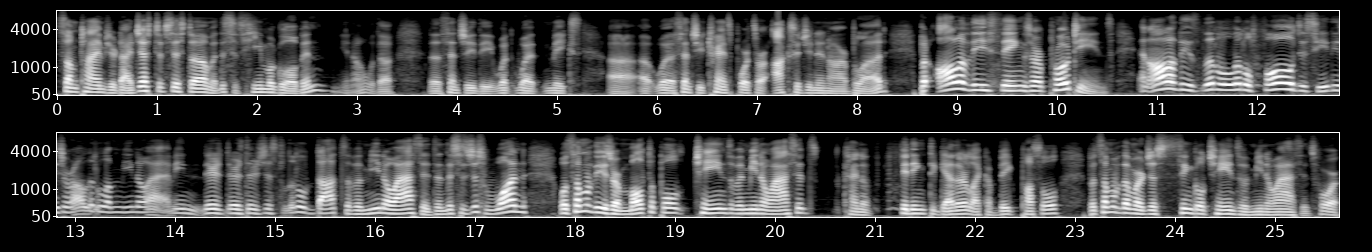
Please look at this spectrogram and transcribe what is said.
Sometimes your digestive system. This is hemoglobin. You know the, the essentially the what what makes uh, uh, what essentially transports our oxygen in our blood. But all of these things are proteins, and all of these little little folds you see, these are all little amino. I mean, there's there's there's just little dots of amino acids, and this is just one. Well, some of these are multiple chains of amino acids kind of fitting together like a big puzzle, but some of them are just single chains of amino acids. For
